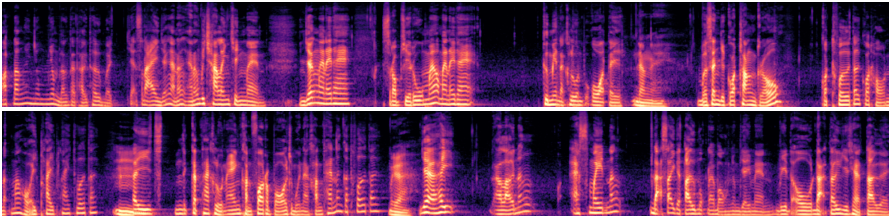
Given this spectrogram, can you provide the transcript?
អត់ដឹងទេខ្ញុំខ្ញុំមិនដឹងថាត្រូវធ្វើមិនជាក់ស្ដែងអញ្ចឹងអាហ្នឹងអាហ្នឹងវា challenging មែនអញ្ចឹងមានន័យថាសរុបជារួមមកមានន័យថាគឺមានតែខ្លួនពួកគាត់ទេហ្នឹងហើយបើសិនជាគាត់ចង់ grow គាត់ធ្វើទៅគាត់រកនឹកមករកអីប្លែកប្លែកធ្វើទៅអឺហើយគិតថាខ្លួនឯង comfortable ជាមួយនឹង content ហ្នឹងក៏ធ្វើទៅយ៉ាយ៉ាហើយឥឡូវហ្នឹង estimate ហ្នឹង ដាក់ស្អីក៏ទៅមុខដែរបងខ្ញុំនិយាយមែនវីដេអូដាក់ទៅវាចេះតែទៅហើយ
